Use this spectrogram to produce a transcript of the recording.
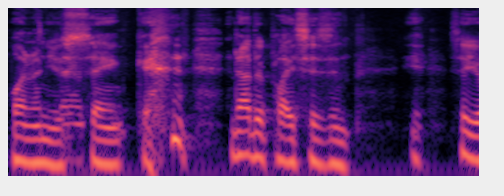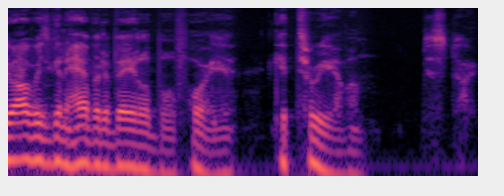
one in your sink, and other places, and so you're always going to have it available for you. Get three of them to start.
